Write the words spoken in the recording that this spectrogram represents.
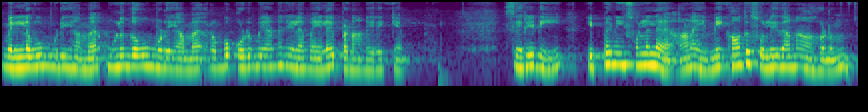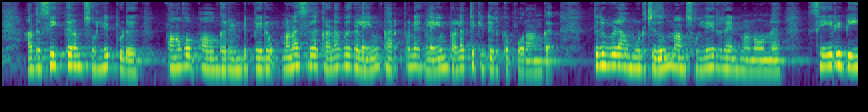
வெல்லவும் முடியாமல் முழுங்கவும் முடியாமல் ரொம்ப கொடுமையான நிலைமையில் இப்போ நான் இருக்கேன். சரிடி இப்போ நீ சொல்லலை. ஆனால் என்னைக்காவது சொல்லி தானே ஆகணும். அதை சீக்கிரம் சொல்லிப்புடு. பாவம் அவங்க ரெண்டு பேரும் மனசில் கனவுகளையும் கற்பனைகளையும் வளர்த்துக்கிட்டு இருக்க போகிறாங்க திருவிழா முடிச்சதும் நான் சொல்லிடுறேன் மனோன்னு. சரிடி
